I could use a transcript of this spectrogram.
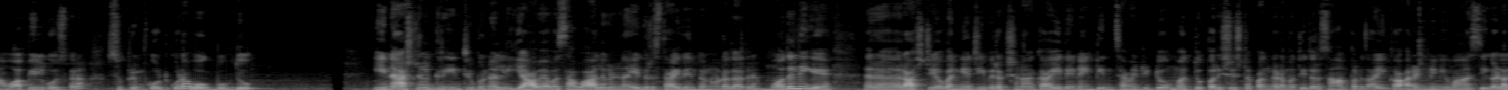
ನಾವು ಅಪೀಲ್ಗೋಸ್ಕರ ಸುಪ್ರೀಂ ಕೋರ್ಟ್ ಕೂಡ ಹೋಗಬಹುದು ಈ ನ್ಯಾಷನಲ್ ಗ್ರೀನ್ ಟ್ರಿಬ್ಯುನಲ್ ಯಾವ್ಯಾವ ಸವಾಲುಗಳನ್ನ ಎದುರಿಸ್ತಾ ಇದೆ ಅಂತ ನೋಡೋದಾದರೆ, ಮೊದಲಿಗೆ ರಾಷ್ಟ್ರೀಯ ವನ್ಯಜೀವಿ ರಕ್ಷಣಾ ಕಾಯ್ದೆ ನೈನ್ಟೀನ್ ಸೆವೆಂಟಿ ಟು ಮತ್ತು ಪರಿಶಿಷ್ಟ ಪಂಗಡ ಮತ್ತು ಇತರ ಸಾಂಪ್ರದಾಯಿಕ ಅರಣ್ಯ ನಿವಾಸಿಗಳ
